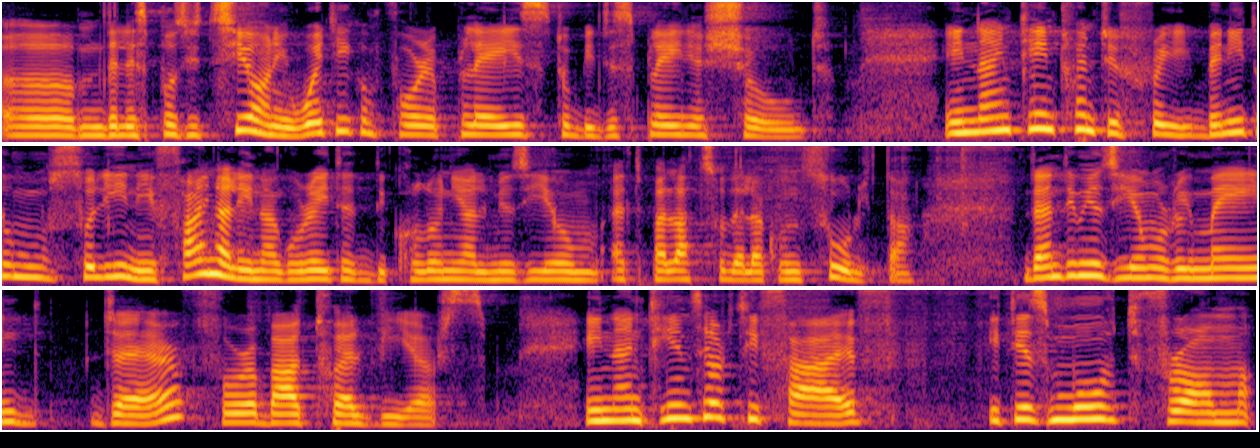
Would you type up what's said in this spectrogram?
um, delle Esposizioni, waiting for a place to be displayed and showed. In 1923, Benito Mussolini finally inaugurated the Colonial Museum at Palazzo della Consulta. Then the museum remained there for about 12 years. In 1935, it is moved from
